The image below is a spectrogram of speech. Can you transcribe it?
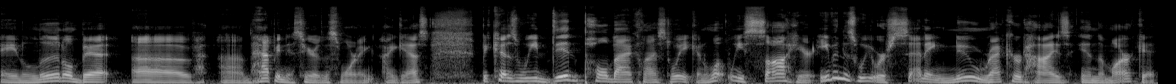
a little bit of um, happiness here this morning, I guess, because we did pull back last week. And what we saw here, even as we were setting new record highs in the market,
